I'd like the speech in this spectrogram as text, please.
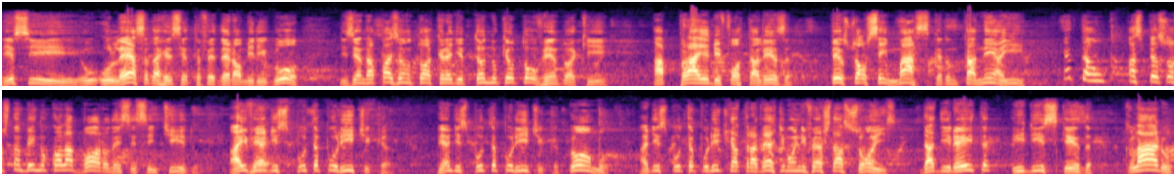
esse o, o Lessa da Receita Federal me ligou, dizendo, rapaz, eu não estou acreditando no que eu estou vendo aqui. A praia de Fortaleza, pessoal sem máscara, não está nem aí. Então, as pessoas também não colaboram nesse sentido. Aí vem a disputa política. Vem a disputa política. Como? A disputa política através de manifestações da direita e de esquerda. Claro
